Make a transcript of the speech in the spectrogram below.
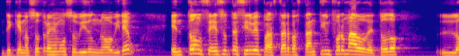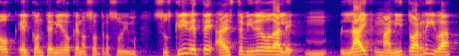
de que nosotros hemos subido un nuevo video. Entonces eso te sirve para estar bastante informado de todo lo, el contenido que nosotros subimos. Suscríbete a este video, dale like, manito arriba,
